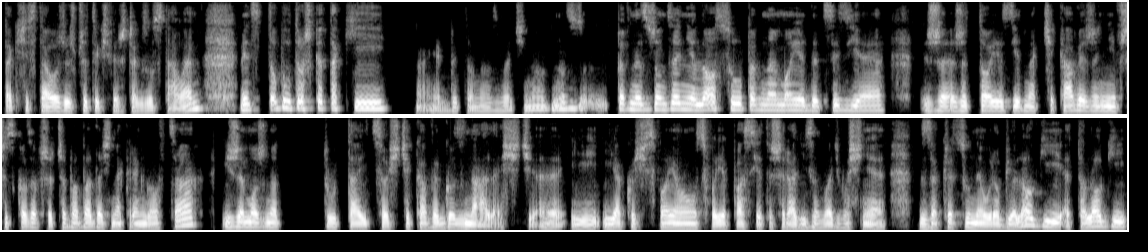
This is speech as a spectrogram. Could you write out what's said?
tak się stało, że już przy tych świerszczach zostałem. Więc to był troszkę taki jakby to nazwać, no, no, pewne zrządzenie losu, pewne moje decyzje, że, że to jest jednak ciekawe, że nie wszystko zawsze trzeba badać na kręgowcach i że można tutaj coś ciekawego znaleźć e, i, i jakoś swoją, swoje pasje też realizować właśnie z zakresu neurobiologii, etologii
